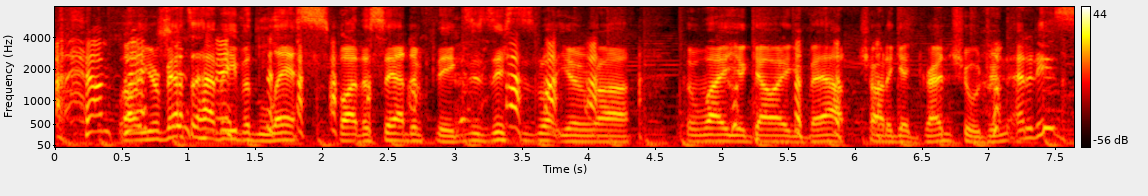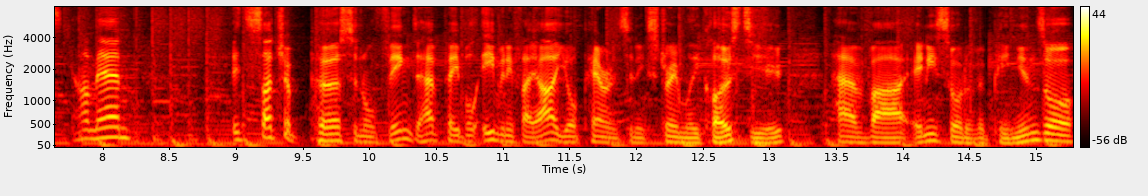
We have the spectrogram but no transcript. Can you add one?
Well, you're about to have even less by the sound of things. Is this is what you're uh, the way you're going about trying to get grandchildren? And it is, oh man, it's such a personal thing to have people, even if they are your parents and extremely close to you, have uh, any sort of opinions or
